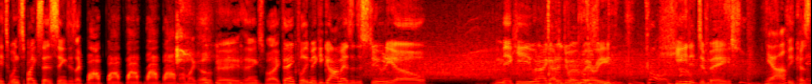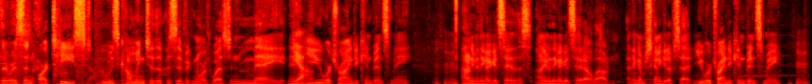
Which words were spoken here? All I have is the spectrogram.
It's when Spike says things, it's like bop bop bop bop bop. I'm like, okay, thanks, Spike. Thankfully, Micki Gamez in the studio. Micki, you and I got into a very heated debate Yeah. because there was an artiste who is coming to the Pacific Northwest in May, and Yeah. you were trying to convince me. Mm-hmm. I don't even think I could say this. I don't even think I could say it out loud. I think I'm just going to get upset. You were trying to convince me mm-hmm.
